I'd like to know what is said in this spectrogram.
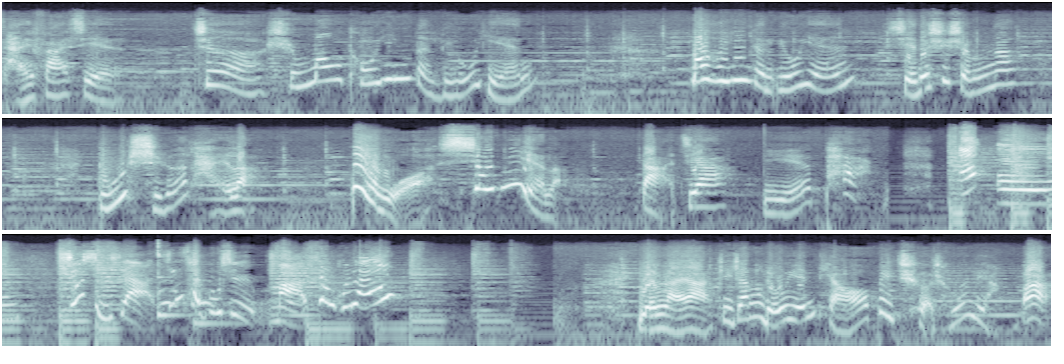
才发现这是猫头鹰的留言。猫头鹰的留言写的是什么呢？毒蛇来了，被我消灭了。大家别怕。啊哦，休息一下，精彩故事马上回来哦。原来啊，这张留言条被扯成了两半儿。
